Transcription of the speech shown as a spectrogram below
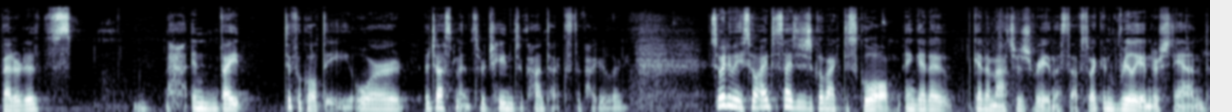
better to invite difficulty or adjustments or change the context of how you're learning? So anyway, so I decided to just go back to school and get a get a master's degree in this stuff, so I can really understand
